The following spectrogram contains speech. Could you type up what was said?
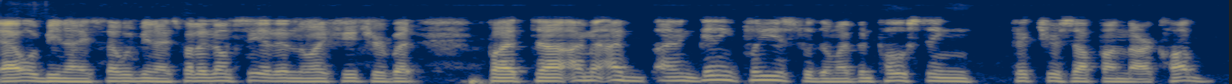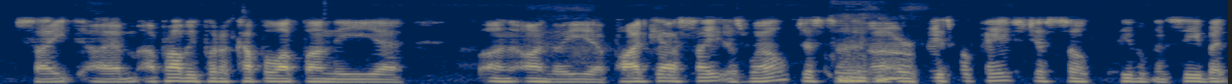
That would be nice. That would be nice, but I don't see it in my future. But, but uh, I'm, I'm I'm getting pleased with them. I've been posting pictures up on our club site. Um, I'll probably put a couple up on the uh, on on the uh, podcast site as well, just to, uh, or Facebook page, just so people can see. But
